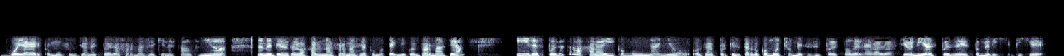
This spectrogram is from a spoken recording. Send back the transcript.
voy a ver cómo funciona esto de la farmacia aquí en Estados Unidos. Me metí a trabajar en una farmacia como técnico en farmacia y después de trabajar ahí como un año, o sea, porque se tardó como ocho meses en todo esto de la evaluación y ya después de esto me dije, dije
